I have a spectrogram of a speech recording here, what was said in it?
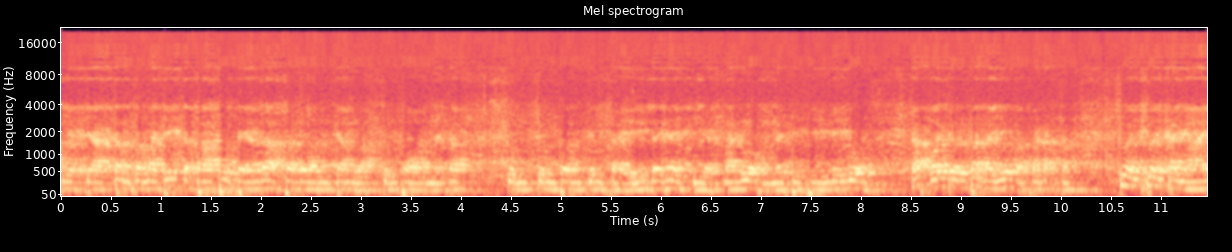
เกียรติจากท่านสมาชิกสภาผู้แทนราษฎรจังหวัดชุมพรนะครับคุณชุมพลจุนใสได้ให้เกียรติมาร่วมในพิธีนี้ด้วย ครับขอเชิญท่านนายกกับคณะครับ ช่วยช่วยขยาย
